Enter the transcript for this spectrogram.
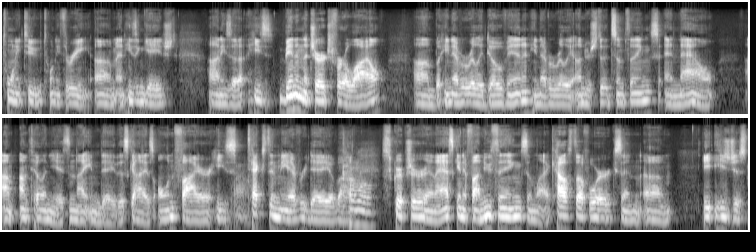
22, 23, um, and he's engaged. Uh, and he's a he's been in the church for a while, um, but he never really dove in, and he never really understood some things. And now, I'm, I'm telling you, it's night and day. This guy is on fire. He's Wow. texting me every day about scripture and asking if I knew things and like how stuff works. And um, he, he's just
